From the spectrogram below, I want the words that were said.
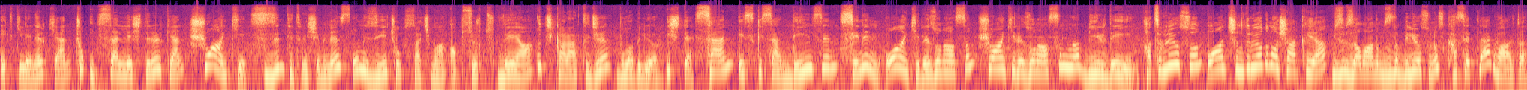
etkilenirken, çok içselleştirirken şu anki sizin titreşiminiz o müziği çok saçma, absürt veya iç karartıcı bulabiliyor. İşte sen eski sen değilsin. Senin o anki rezonansın şu anki rezonansınla bir değil. Hatırlıyorsun o an çıldırıyordun o şarkıya. Bizim zamanımızda biliyorsunuz kasetler vardı.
